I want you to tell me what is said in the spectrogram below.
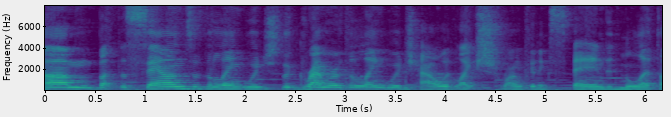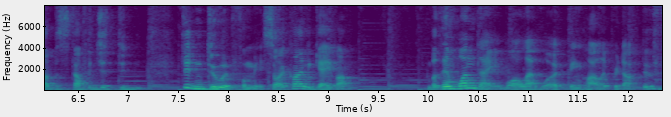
Um, but the sounds of the language, the grammar of the language, how it like shrunk and expanded and all that type of stuff, it just didn't didn't do it for me, so I kind of gave up. But then one day, while at work being highly productive,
